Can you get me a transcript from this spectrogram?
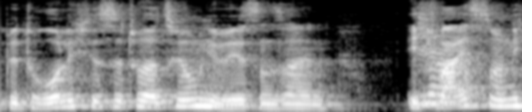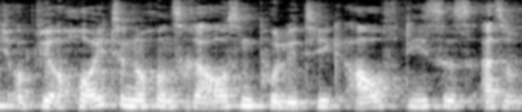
bedrohliche Situation gewesen sein. Ich Ja. weiß noch nicht, ob wir heute noch unsere Außenpolitik auf dieses, also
